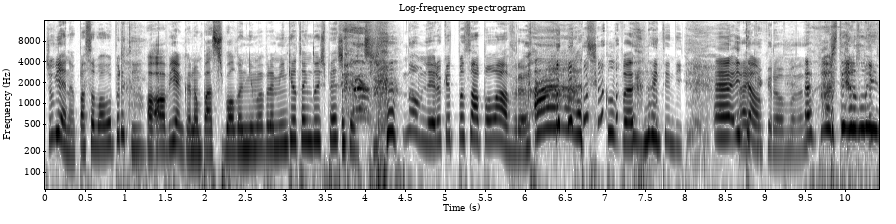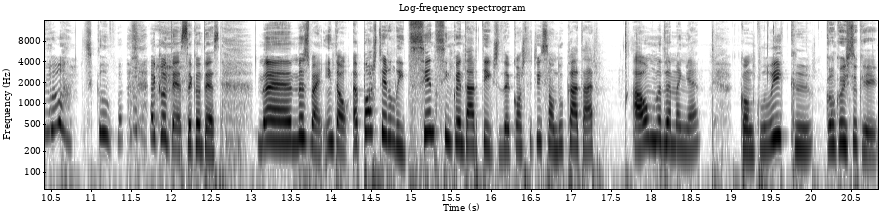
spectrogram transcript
Juliana, passa a bola para ti. Oh, oh, Bianca, não passes bola nenhuma para mim que eu tenho dois pés esquerdos. Não, mulher, eu quero te passar a palavra. ah, desculpa, não entendi. Ah, então, Ai, que croma. Após ter lido. Desculpa. Acontece, acontece. Ah, mas bem, então, após ter lido 150 artigos da Constituição do Qatar, à uma da manhã, concluí que. Concluíste o quê?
